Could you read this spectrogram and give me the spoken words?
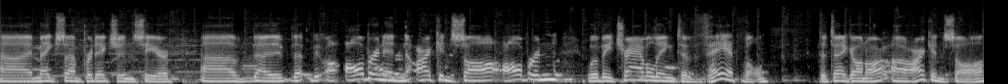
uh, and make some predictions here. Uh, the, Auburn and Arkansas. Auburn will be traveling to Fayetteville to take on Ar- Arkansas.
